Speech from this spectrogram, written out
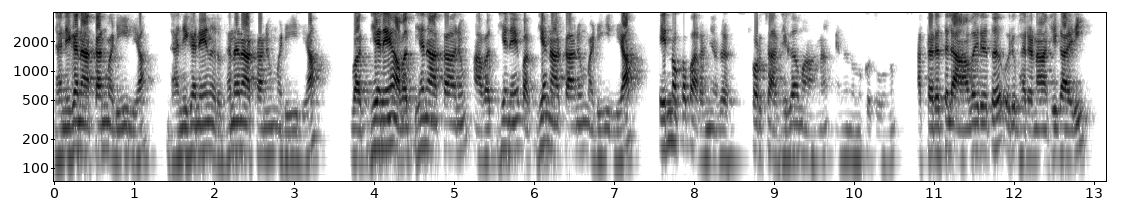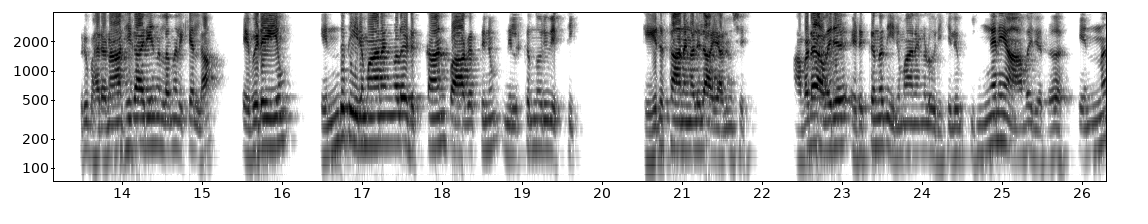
ധനികനാക്കാൻ മടിയില്ല. ധനികനെ നിർധനനാക്കാനും മടിയില്ല. വധ്യനെ അവധ്യനാക്കാനും അവധ്യനെ വധ്യനാക്കാനും മടിയില്ല എന്നൊക്കെ പറഞ്ഞത് കുറച്ചധികമാണ് എന്ന് നമുക്ക് തോന്നും. അത്തരത്തിലാവരുത് ഒരു ഭരണാധികാരി. ഒരു ഭരണാധികാരി എന്നുള്ള നിലയ്ക്കല്ല എവിടെയും എന്ത് തീരുമാനങ്ങൾ എടുക്കാൻ പാകത്തിനും നിൽക്കുന്ന ഒരു വ്യക്തി ഏത് സ്ഥാനങ്ങളിലായാലും ശരി അവിടെ അവർ എടുക്കുന്ന തീരുമാനങ്ങൾ ഒരിക്കലും ഇങ്ങനെ ആവരുത് എന്ന്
